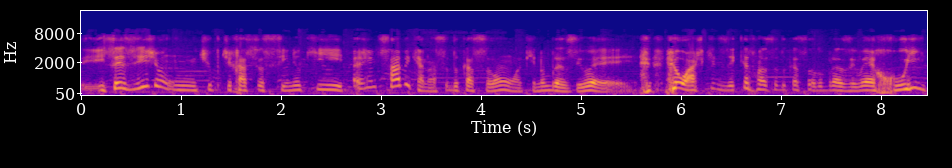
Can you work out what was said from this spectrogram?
Isso exige um, um tipo de raciocínio que a gente sabe que a nossa educação aqui no Brasil é. Eu acho que dizer que a nossa educação do Brasil é ruim,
